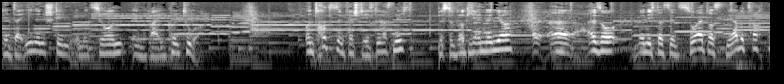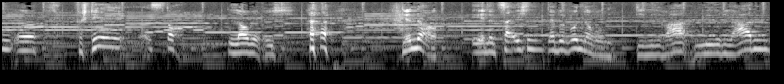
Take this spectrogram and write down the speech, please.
Hinter ihnen stehen Emotionen in Reinkultur. Und trotzdem verstehst du das nicht? Bist du wirklich ein Ninja? Äh, äh, also, wenn ich das jetzt so etwas näher betrachten, äh, verstehe es doch, glaube ich. genau, edle Zeichen der Bewunderung, die Myra Myriaden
